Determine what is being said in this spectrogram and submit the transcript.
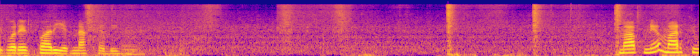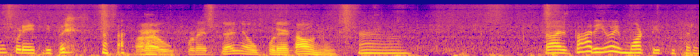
એક વાર એક ભારી એક નાખી દઈ માપ ને મારથી ઉપડે એટલી પછી અરે ઉપડે જ જાય ને ઉપડે કાવનું. હમ. તમારી ભારી હોય મોટીથી ફરે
